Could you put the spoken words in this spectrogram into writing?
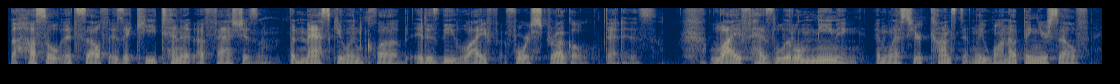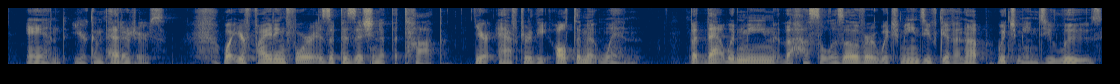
The hustle itself is a key tenet of fascism, the masculine club. It is the life for struggle, that is. Life has little meaning unless you're constantly one upping yourself and your competitors. What you're fighting for is a position at the top. You're after the ultimate win. But that would mean the hustle is over, which means you've given up, which means you lose.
